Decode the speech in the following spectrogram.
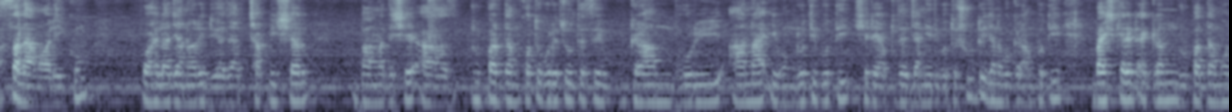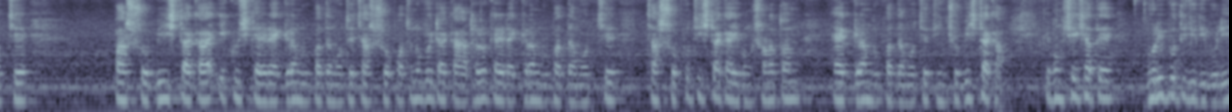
আসসালামু আলাইকুম। পয়লা জানুয়ারি দুই হাজার ছাব্বিশ সাল বাংলাদেশে আজ রূপার দাম কত করে চলতেছে? গ্রাম, ভরি, আনা এবং রতিপতি সেটাই আপনাদের জানিয়ে দেবো। তো শুরুতেই জানাব গ্রাম প্রতি বাইশ ক্যারেট এক গ্রাম রূপার দাম হচ্ছে পাঁচশো বিশ টাকা, একুশ ক্যারেট এক গ্রাম রূপার দাম হচ্ছে চারশো পঁচানব্বই টাকা, আঠারো ক্যারেট এক গ্রাম রূপার দাম হচ্ছে চারশো পঁচিশ টাকা এবং সনাতন এক গ্রাম রূপার দাম হচ্ছে তিনশো বিশ টাকা। এবং সেই সাথে ভরিপতি যদি বলি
